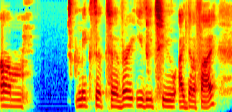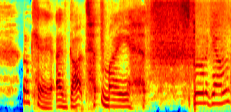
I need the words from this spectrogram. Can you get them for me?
um, makes it uh, very easy to identify. Okay, I've got my spoon again.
